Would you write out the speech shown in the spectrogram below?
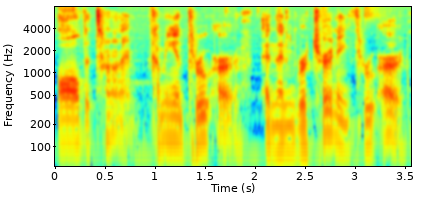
all the time, coming in through Earth and then returning through Earth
